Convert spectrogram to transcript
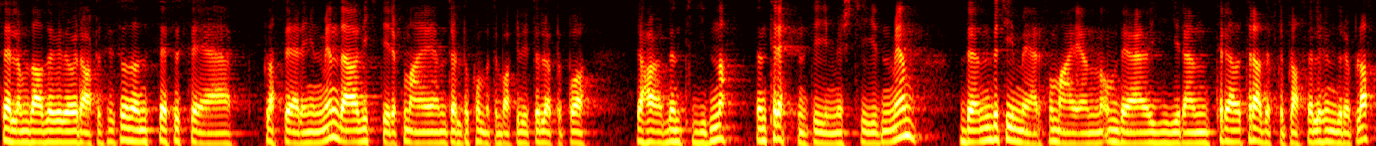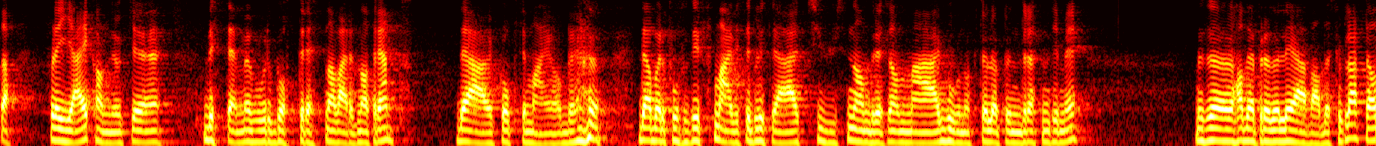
Selv om da det ville vært rart å si. Så den CCC-plasseringen min, det er viktigere for meg eventuelt å komme tilbake dit og løpe på jeg har den tiden. da, Den 13-timerstiden min, den betyr mer for meg enn om det gir en 30.-plass eller 100.-plass. da. Fordi jeg kan jo ikke bestemme hvor godt resten av verden har trent. Det er jo ikke opp til meg å be Det er bare positivt for meg hvis det plutselig er 1000 andre som er gode nok til å løpe under 13 timer. Men så hadde jeg prøvd å leve av det, så klart. Da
